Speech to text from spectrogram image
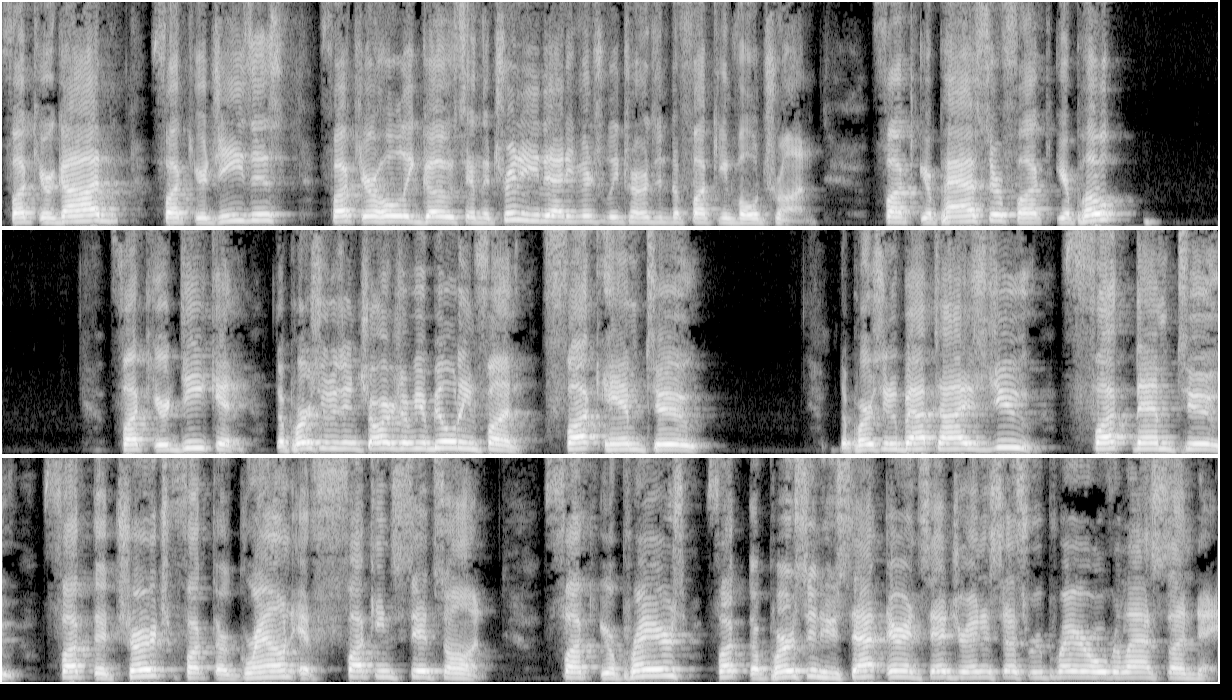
Fuck your God, fuck your Jesus, fuck your Holy Ghost, and the Trinity that eventually turns into fucking Voltron. Fuck your pastor, fuck your Pope, fuck your deacon, the person who's in charge of your building fund, fuck him too. The person who baptized you, fuck them too. Fuck the church, fuck the ground it fucking sits on. Fuck your prayers, fuck the person who sat there and said your intercessory prayer over last Sunday.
